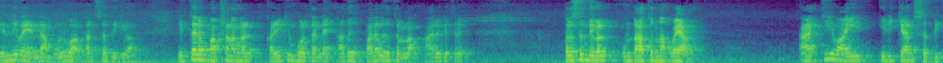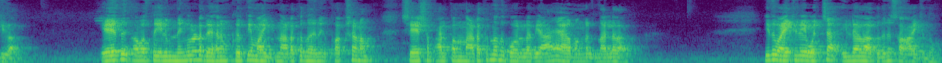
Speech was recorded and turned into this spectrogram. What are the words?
എന്നിവയെല്ലാം ഒഴിവാക്കാൻ ശ്രദ്ധിക്കുക. ഇത്തരം ഭക്ഷണങ്ങൾ കഴിക്കുമ്പോൾ തന്നെ അത് പല വിധത്തിലുള്ള ആരോഗ്യത്തിന് പ്രതിസന്ധികൾ ഉണ്ടാക്കുന്നവയാണ്. ആക്റ്റീവായി ഇരിക്കാൻ ശ്രദ്ധിക്കുക. ഏത് അവസ്ഥയിലും നിങ്ങളുടെ ദഹനം കൃത്യമായി നടക്കുന്നതിന് ഭക്ഷണം ശേഷം അല്പം നടക്കുന്നത് പോലുള്ള വ്യായാമങ്ങൾ നല്ലതാണ് ഇത് വയറ്റിലെ ഒച്ച ഇല്ലാതാക്കുന്നതിന് സഹായിക്കുന്നു.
